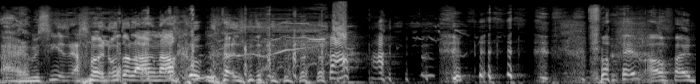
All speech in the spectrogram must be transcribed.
Äh, da müsste ich jetzt erstmal in Unterlagen nachgucken. Vor allem auch ein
